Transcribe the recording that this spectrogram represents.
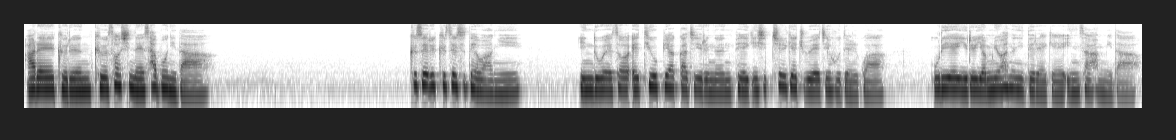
아래의 글은 그 서신의 사본이다. 크세르크세스 대왕이 인도에서 에티오피아까지 이르는 127개 주의 제후들과 우리의 일을 염려하는 이들에게 인사합니다.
